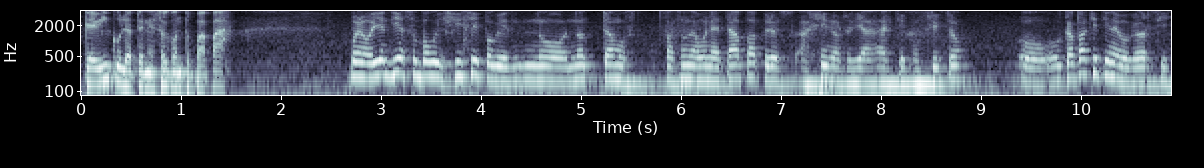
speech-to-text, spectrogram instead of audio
¿Qué vínculo tenés hoy con tu papá? Bueno, hoy en día es un poco difícil porque no, no estamos pasando una buena etapa, pero es ajeno en realidad a este conflicto. O, capaz que tiene algo que ver, sí.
